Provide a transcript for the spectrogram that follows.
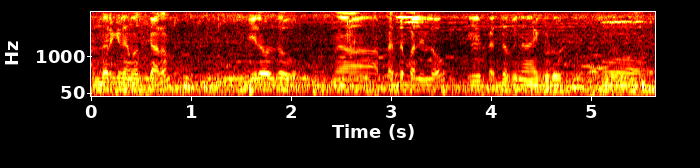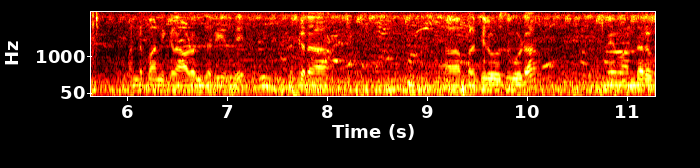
అందరికీ నమస్కారం. ఈరోజు పెద్దపల్లిలో ఈ పెద్ద వినాయకుడు మండపానికి రావడం జరిగింది. ఇక్కడ ప్రతిరోజు కూడా మేమందరం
